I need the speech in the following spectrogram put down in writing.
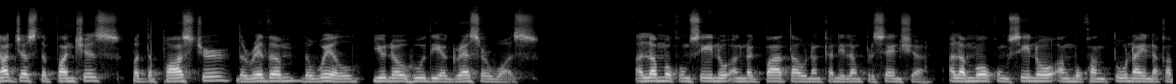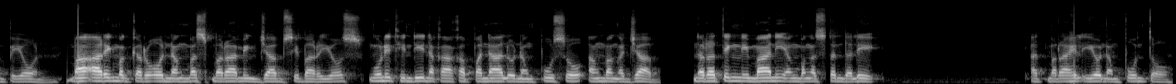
not just the punches, but the posture, the rhythm, the will, you know who the aggressor was. Alam mo kung sino ang nagpataw ng kanilang presensya. Alam mo kung sino ang mukhang tunay na kampeon. Maaring magkaroon ng mas maraming jab si Barrios, ngunit hindi nakakapanalo ng puso ang mga jab. Narating ni Manny ang mga sandali at marahil iyon ang punto.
